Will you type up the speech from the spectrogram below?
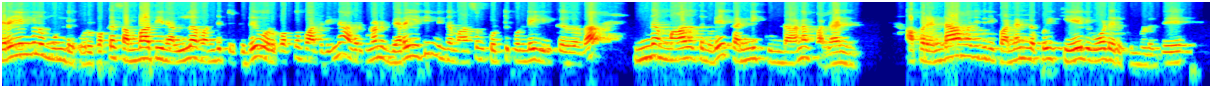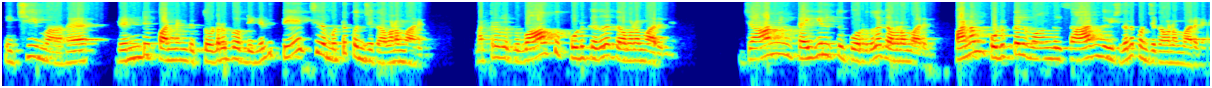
விரயங்களும் உண்டு. ஒரு பக்கம் சம்பாத்தி நல்லா வந்துட்டு இருக்குது ஒரு பக்கம் பாத்துட்டீங்கன்னா அதற்குண்டான விரயத்தையும் இந்த மாசம் கொடுத்து கொண்டே இந்த மாதத்தினுடைய கண்ணிக்குண்டான பலன். அப்ப ரெண்டாம் அதிபதி பன்னெண்டுல போய் கேதுவோடு இருக்கும் பொழுது நிச்சயமாக ரெண்டு பன்னெண்டு தொடர்பு அப்படிங்கிறது பேச்சுல மட்டும் கொஞ்சம் கவனமா இருக்கு மற்றவர்களுக்கு வாக்கு கொடுக்கறதுல கவனமா இருங்க. ஜாமீன் கையெழுத்து போடுறதுல கவனமா இருங்க. பணம் கொடுக்கல் வாங்கல் சார்ந்த விஷயத்துல கொஞ்சம் கவனமா இருங்க.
